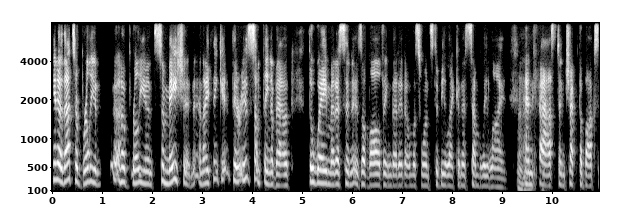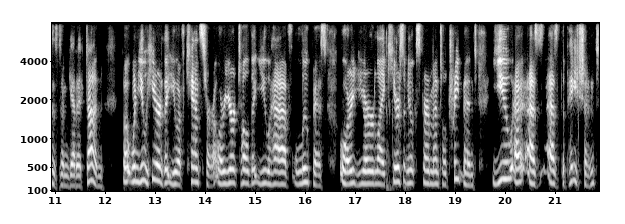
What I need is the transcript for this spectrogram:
You know, that's a brilliant, a brilliant summation. And I think it, there is something about the way medicine is evolving that it almost wants to be like an assembly line mm-hmm. and fast and check the boxes and get it done. But when you hear that you have cancer, or you're told that you have lupus, or you're like, here's a new experimental treatment, you as as the patient,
